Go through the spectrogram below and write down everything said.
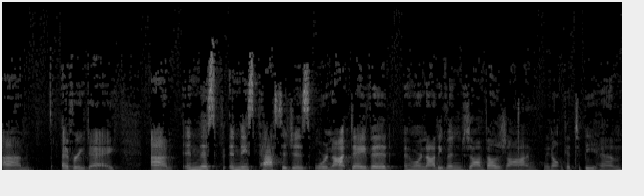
um, every day. Um, in this in these passages, we're not David, and we're not even Jean Valjean. We don't get to be him.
